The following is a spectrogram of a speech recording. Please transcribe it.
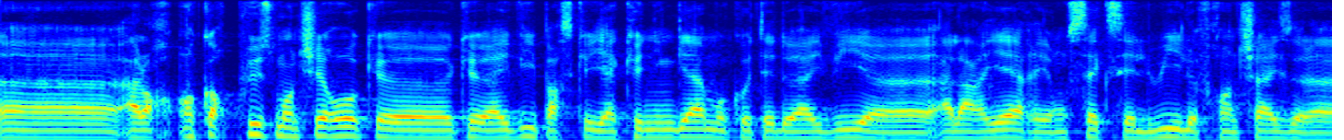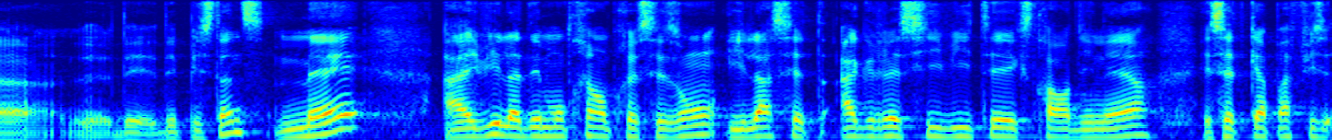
euh, alors encore plus Manchero que, Ivy, parce qu'il y a Cunningham aux côtés de Ivy euh, à l'arrière et on sait que c'est lui le franchise des, des Pistons. Mais Ivy l'a démontré en pré-saison, il a cette agressivité extraordinaire et cette capaci-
